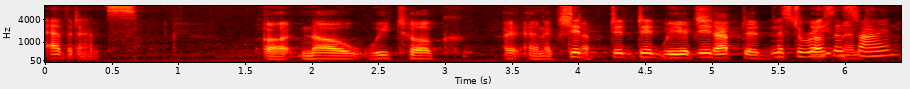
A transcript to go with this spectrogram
evidence? Uh, No, we took and Did, accept, did, did, we did accepted. the Mr. statements- Rosenstein?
